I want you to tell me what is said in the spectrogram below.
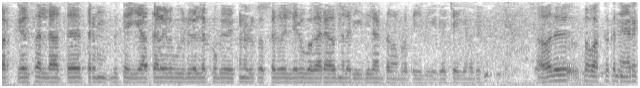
വർക്കേഴ്സ് അല്ലാത്ത ഇത്തരം ഇത് ചെയ്യാത്ത ആളുകൾ വീടുകളിലൊക്കെ ഉപയോഗിക്കുന്നവർക്കൊക്കെ വലിയൊരു ഉപകാരമാകുന്ന രീതിയിലാണ് നമ്മൾ ഈ വീഡിയോ ചെയ്യുന്നത്. അത് വർക്കൊക്കെ നേരെ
